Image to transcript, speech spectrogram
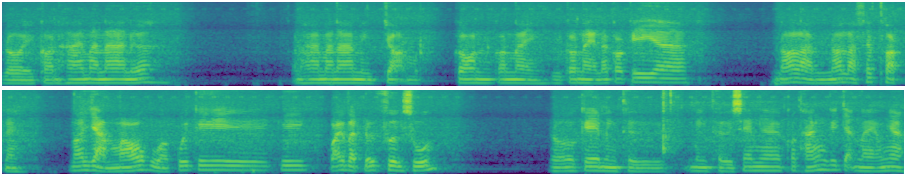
Rồi còn hai mana nữa. Còn hai mana mình chọn một con con này. Thì con này nó có cái uh, nó là nó là phép thuật này. Nó giảm máu của cái cái cái quái vật đối phương xuống. Rồi ok mình thử mình thử xem nha có thắng cái trận này không nha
